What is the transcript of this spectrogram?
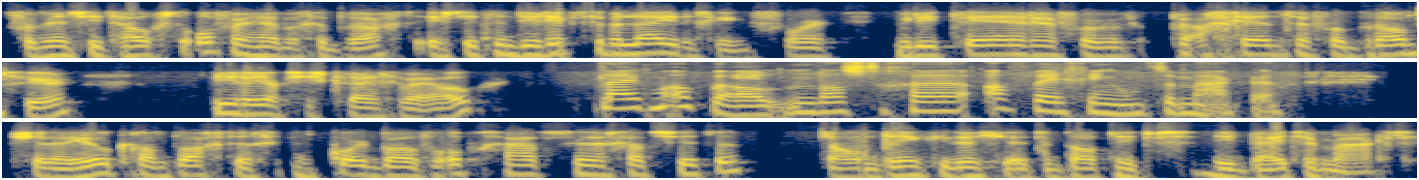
voor mensen die het hoogste offer hebben gebracht, is dit een directe belediging. Voor militairen, voor agenten, voor brandweer. Die reacties kregen wij ook. Het lijkt me ook wel een lastige afweging om te maken. Als je daar heel krampachtig en kort bovenop gaat, eh, gaat zitten, dan denk ik dat je het debat niet, beter maakt.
